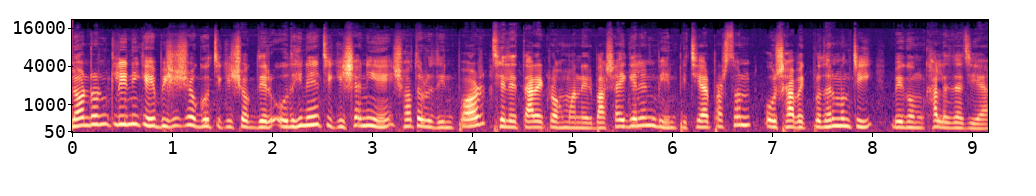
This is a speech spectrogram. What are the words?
লন্ডন ক্লিনিকে বিশেষজ্ঞ চিকিৎসকদের অধীনে চিকিৎসা নিয়ে সতেরো দিন পর ছেলে তারেক রহমানের বাসায় গেলেন বিএনপি চেয়ারপারসন ও সাবেক প্রধানমন্ত্রী বেগম খালেদা জিয়া।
